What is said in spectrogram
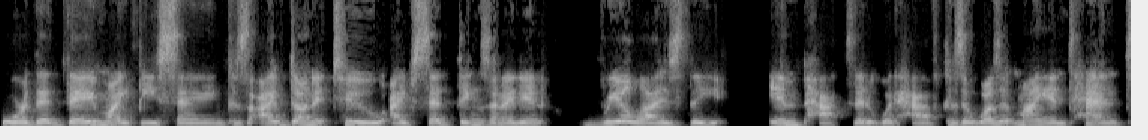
or that they might be saying because i've done it too. I've said things and i didn't realize the impact that it would have because it wasn't my intent.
